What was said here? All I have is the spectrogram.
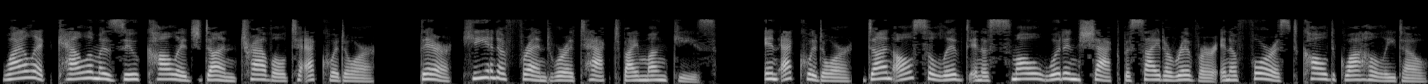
While at Kalamazoo College Dunn traveled to Ecuador. There, he and a friend were attacked by monkeys. In Ecuador, Dunn also lived in a small wooden shack beside a river in a forest called Guajalito.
